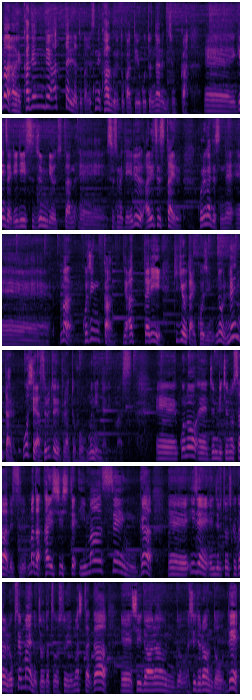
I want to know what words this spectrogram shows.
まあ、家電であったりだとかですね家具とかっていうことになるんでしょうか、えー、現在リリース準備をつた、えー、進めているアリススタイル。これがですね、えー、まあ、個人間であったり企業対個人のレンタルをシェアするというプラットフォームになります。えー、この、えー、準備中のサービスまだ開始していませんが、えー、以前エンジェル投資家から6000万円の調達をしておりましたが、えー、シードラウンドシードラウンドで、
